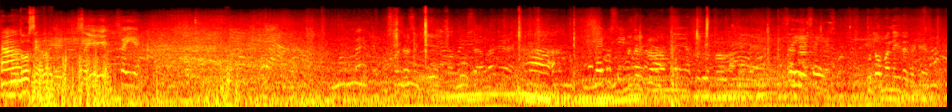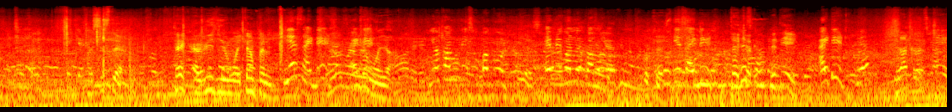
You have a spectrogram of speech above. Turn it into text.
हाँ दो से अलग है सही है सही है मेरे को सीट प्रॉब्लम नहीं है कोई प्रॉब्लम नहीं है सही है सही है वो दो बंदे इधर बैठे हैं ठीक है sister, take a video my company. Yes, I did. I Oh did. yeah. Your company is super good. Yes. Everyone will come here. Okay. Yes, I did. Take This it. company. I did. Yeah. मेरा करेंसी चाहिए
